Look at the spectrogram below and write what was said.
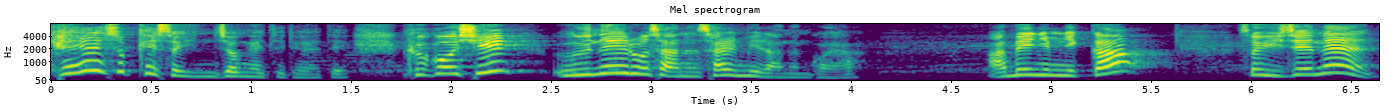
계속해서 인정해 드려야 돼. 그것이 은혜로 사는 삶이라는 거야. 아멘입니까? 그래서 이제는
